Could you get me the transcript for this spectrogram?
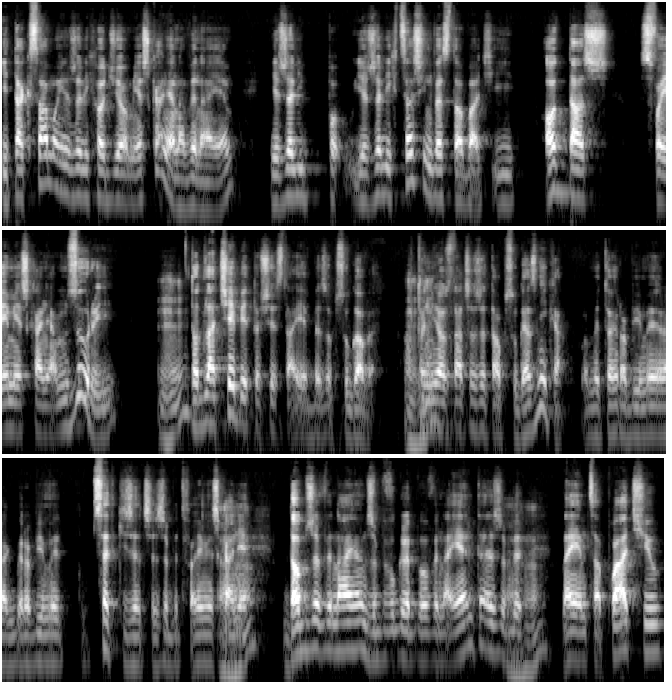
I tak samo, jeżeli chodzi o mieszkania na wynajem, jeżeli, jeżeli chcesz inwestować i oddasz swoje mieszkania Missouri, Mhm. to dla ciebie to się staje bezobsługowe. A to Mhm. nie oznacza, że ta obsługa znika, bo my to robimy, jakby robimy setki rzeczy, żeby twoje mieszkanie Aha. dobrze wynająć, żeby w ogóle było wynajęte, żeby Aha. najemca płacił,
